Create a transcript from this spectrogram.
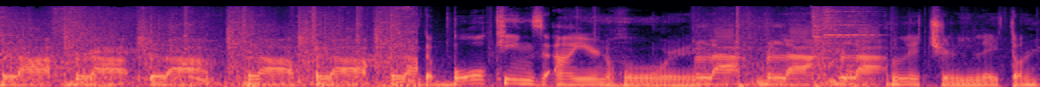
blah, blah, blah, blah, blah, blah. The Bull King's Iron Horn. Blah, blah, blah. Literally lethal.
